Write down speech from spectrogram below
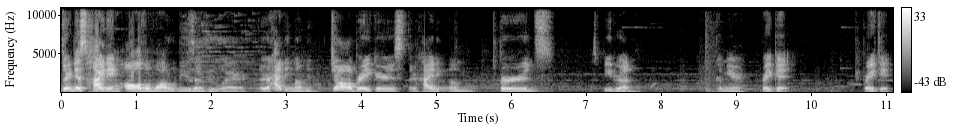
They're just hiding all the Waddle Dees everywhere. They're hiding them in jawbreakers, they're hiding them in birds. Speed run. Come here. Break it. Break it.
